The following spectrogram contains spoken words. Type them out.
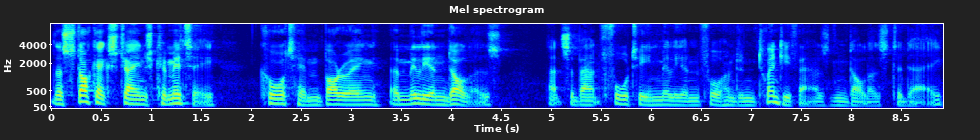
the Stock Exchange Committee caught him borrowing a million dollars, that's about $14,420,000 today,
